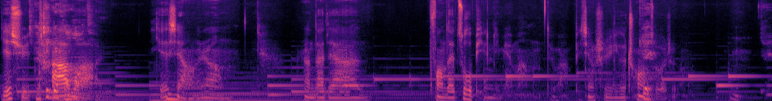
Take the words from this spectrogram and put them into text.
也许他吧。也想让让大家放在作品里面嘛，对吧？毕竟是一个创作者。嗯，对。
